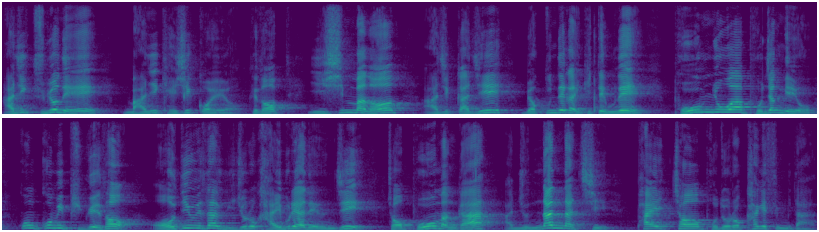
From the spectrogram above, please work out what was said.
아직 주변에 많이 계실 거예요. 그래서 20만 원 아직까지 몇 군데가 있기 때문에 보험료와 보장 내용 꼼꼼히 비교해서 어디 회사 위주로 가입을 해야 되는지 저 보험왕과 아주 낱낱이 파헤쳐 보도록 하겠습니다.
